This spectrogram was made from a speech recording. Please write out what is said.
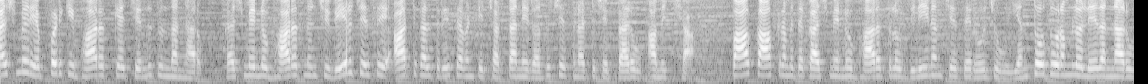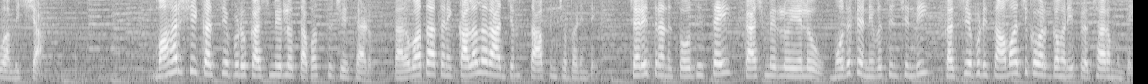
కశ్మీర్ ఎప్పటికీ భారత్కే చెందుతుందన్నారు. కశ్మీర్ను భారత్ నుంచి వేరు చేసే ఆర్టికల్ త్రీ సెవెంటీ చట్టాన్ని రద్దు చేసినట్టు చెప్పారు అమిత్ షా. పాక్ ఆక్రమిత కశ్మీర్ను భారత్లో విలీనం చేసే రోజు ఎంతో దూరంలో లేదన్నారు అమిత్ షా. మహర్షి కశ్యపుడు కశ్మీర్లో తపస్సు చేశాడు తర్వాత అతని కలల రాజ్యం స్థాపించబడింది చరిత్రను శోధిస్తే కాశ్మీర్ లోయలో మొదట నివసించింది కశ్యపుడి సామాజిక వర్గమని ప్రచారం ఉంది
